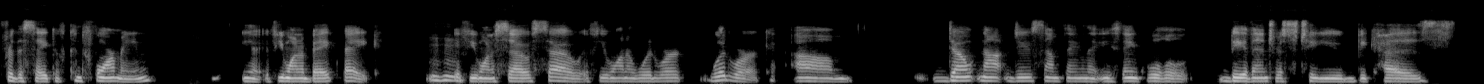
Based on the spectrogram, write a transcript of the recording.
for the sake of conforming you know if you want to bake bake Mhm. if you want to sew sew if you want to woodwork woodwork um, don't not do something that you think will be of interest to you because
